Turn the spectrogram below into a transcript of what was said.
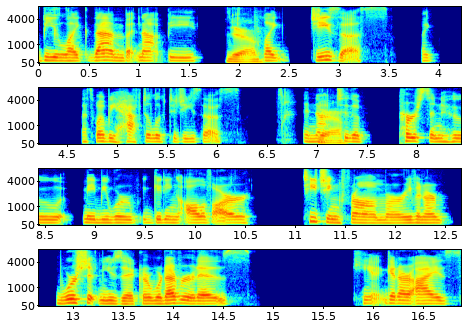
be like them but not be yeah. like Jesus. Like that's why we have to look to Jesus and not Yeah. to the person who maybe we're getting all of our teaching from or even our worship music or whatever it is. Can't get our eyes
